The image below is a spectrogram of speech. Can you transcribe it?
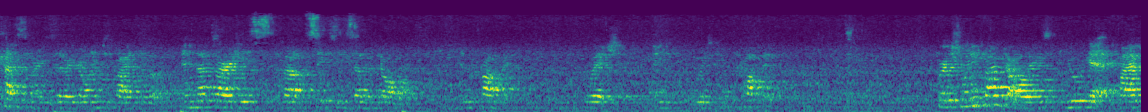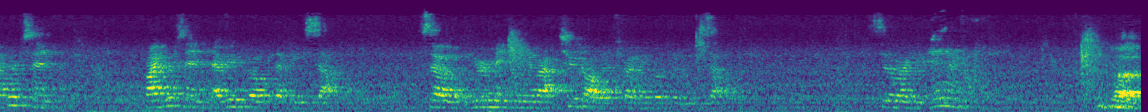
customers that are going to buy the book, and that's already about sixty-seven dollars in profit, which, and which is profit. For twenty-five dollars, you will get five percent, five percent every book that we sell. So you're making about two dollars for every book that we sell. So are you in or not? Uh?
